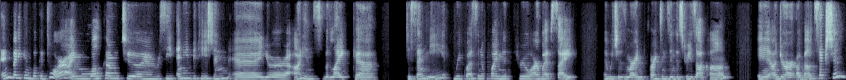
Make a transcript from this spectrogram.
anybody can book a tour. I'm welcome to uh, receive any invitation uh, your audience would like uh, to send me. Request an appointment through our website, which is Martin, martinsindustries.com, uh, under our About section.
